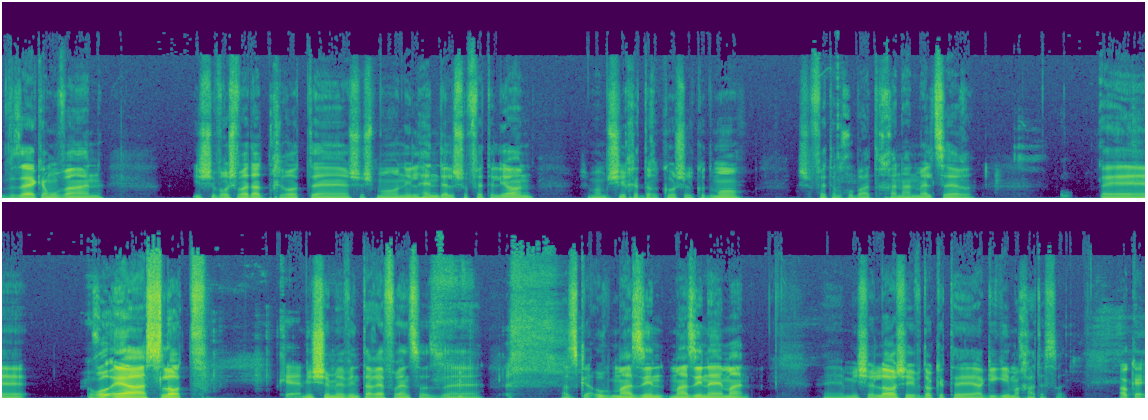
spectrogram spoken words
וזה כמובן יושב ראש ועדת בחירות אה, ששמו ניל הנדל, שופט עליון, שממשיך את דרכו של קודמו, השופט המכובד חנן מלצר, אה, רואה האסלות. כן. מי שמבין את הרפרנס, אז, אז הוא מאזין, מאזין נאמן. מי שלא, שיבדוק את הגיגים 11. אוקיי,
